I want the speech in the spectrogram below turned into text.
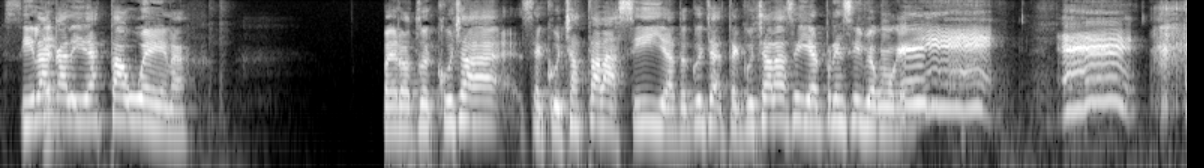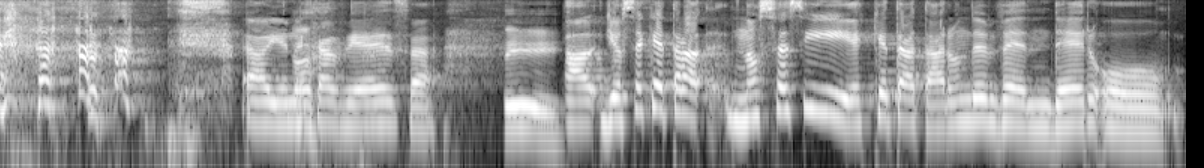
sí la eh. calidad está buena pero tú escuchas, se escucha hasta la silla, tú escuchas, te escuchas la silla al principio como que... Ay, una cabeza. Sí. Ah, yo sé que, no sé si es que trataron de vender o,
